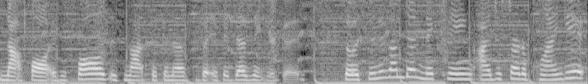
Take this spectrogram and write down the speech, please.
not fall. If it falls, it's not thick enough, but if it doesn't, you're good. So as soon as I'm done mixing, I just start applying it.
